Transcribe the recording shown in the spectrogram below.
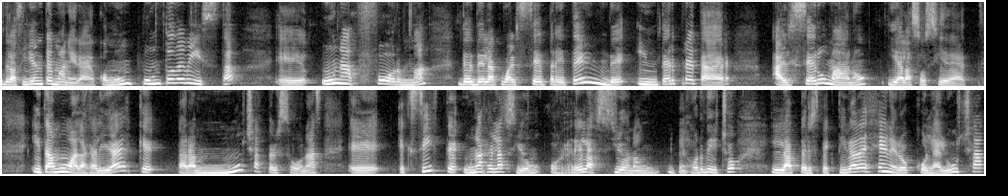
la, siguiente manera, como un punto de vista, eh, una forma desde la cual se pretende interpretar al ser humano y a la sociedad. Y Tamua, la realidad es que para muchas personas eh, existe una relación o relacionan, mejor dicho, la perspectiva de género con la lucha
